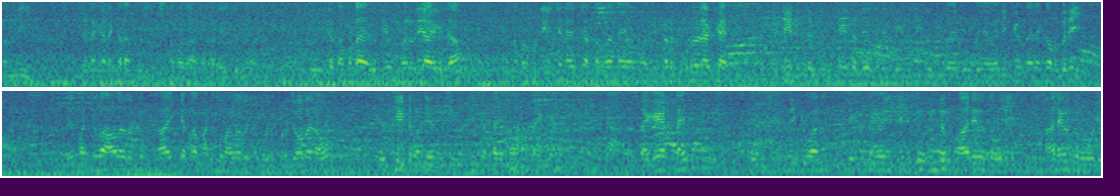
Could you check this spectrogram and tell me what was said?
നന്ദി. എന്റെ കരക്കര പോലീസ് കൃഷ്ണപകാരൻ അറിയിക്കുന്നു. തീർച്ചയായും നമ്മുടെ ഉദ്യോഗം വെറുതെ നമ്മൾ പ്രതീക്ഷയിനേച്ച് അത്ര തന്നെ അധികം കൂടുതലൊക്കെ കിട്ടിയിട്ടുണ്ട്. തീർച്ചയായിട്ടും അദ്ദേഹത്തിന് ചികിത്സയ്ക്ക് ഉപയോഗിക്കുന്നതിനേക്കാൾ ഉപരി മറ്റുള്ള ആളുകൾക്കും സഹായിക്കേണ്ട മനസ്സുള്ള ആളുകൾക്കും ഒരു പ്രചോദനവും തീർച്ചയായിട്ടും അദ്ദേഹം ചികിത്സിക്കട്ടെ എന്നാണ് തികയും തികയട്ടെ. അദ്ദേഹം ചികിത്സിക്കുവാനും ചികിത്സ കഴിഞ്ഞ് തിരിച്ച് വീണ്ടും ആരോഗ്യത്തോടി ആരോഗ്യത്തോടുകൂടി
